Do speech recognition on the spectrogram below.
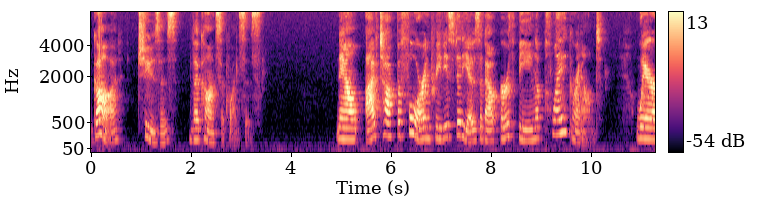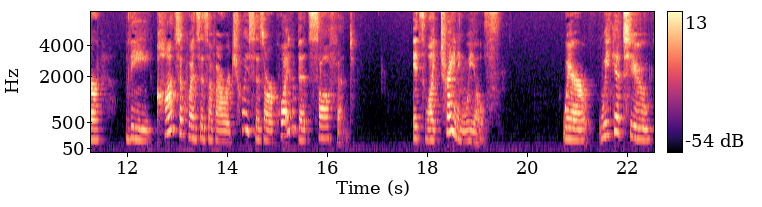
God chooses the consequences. Now, I've talked before in previous videos about Earth being a playground where the consequences of our choices are quite a bit softened. It's like training wheels, where we get to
